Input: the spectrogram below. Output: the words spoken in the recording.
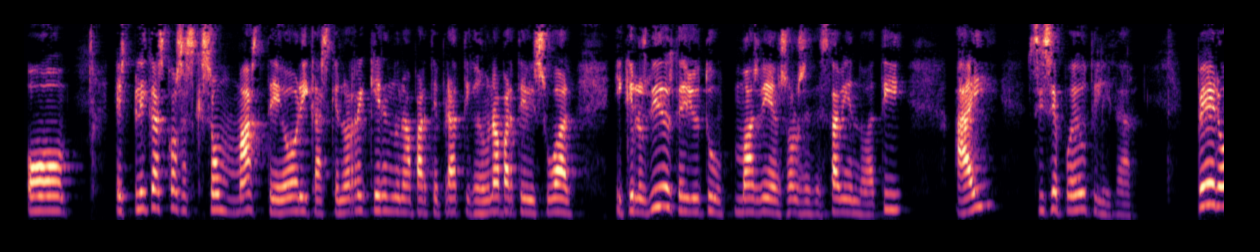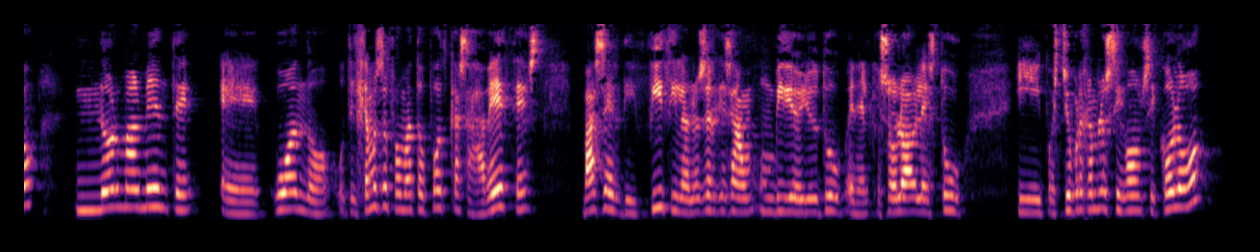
o explicas cosas que son más teóricas, que no requieren de una parte práctica, de una parte visual y que los vídeos de YouTube más bien solo se te está viendo a ti, ahí sí se puede utilizar. Pero normalmente eh, cuando utilizamos el formato podcast a veces va a ser difícil, a no ser que sea un, vídeo de YouTube en el que solo hables tú. Y pues yo, por ejemplo, sigo a un psicólogo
